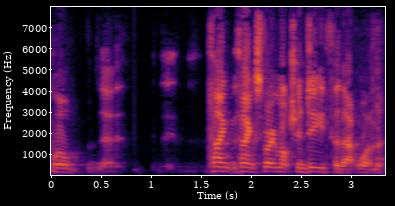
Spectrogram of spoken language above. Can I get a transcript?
Well, uh, thank, thanks very much indeed for that one,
